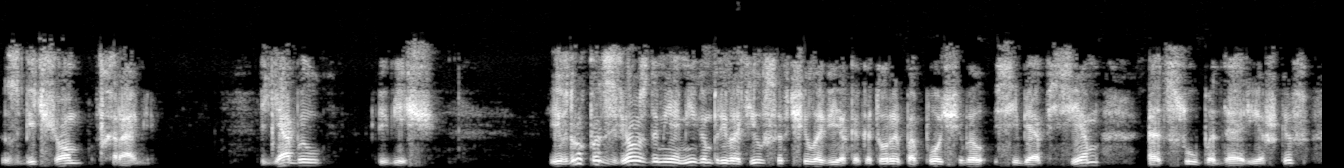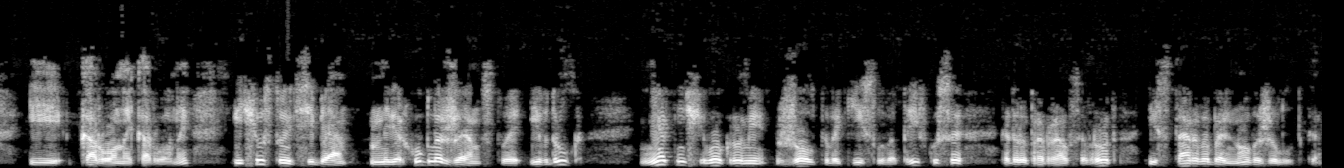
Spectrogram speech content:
с бичом в храме. Я был вещь. И вдруг под звездами я мигом превратился в человека, который попочивал себя всем от супа до орешков и короны-короны, и чувствует себя наверху блаженства, и вдруг нет ничего, кроме желтого кислого привкуса, который пробрался в рот из старого больного желудка.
